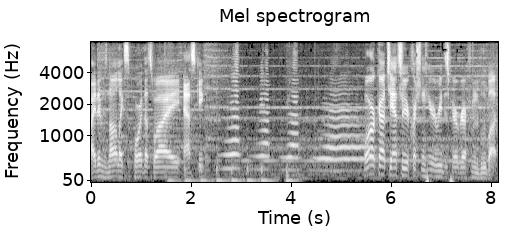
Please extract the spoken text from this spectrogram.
Items not like support, that's why asking. Orca, to answer your question here, read this paragraph from the blue bot.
